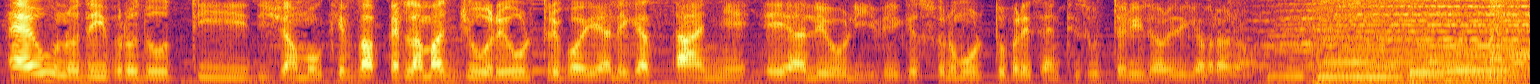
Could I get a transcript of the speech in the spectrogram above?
È uno dei prodotti diciamo, che va per la maggiore oltre poi alle castagne e alle olive che sono molto presenti sul territorio di Caprarola.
